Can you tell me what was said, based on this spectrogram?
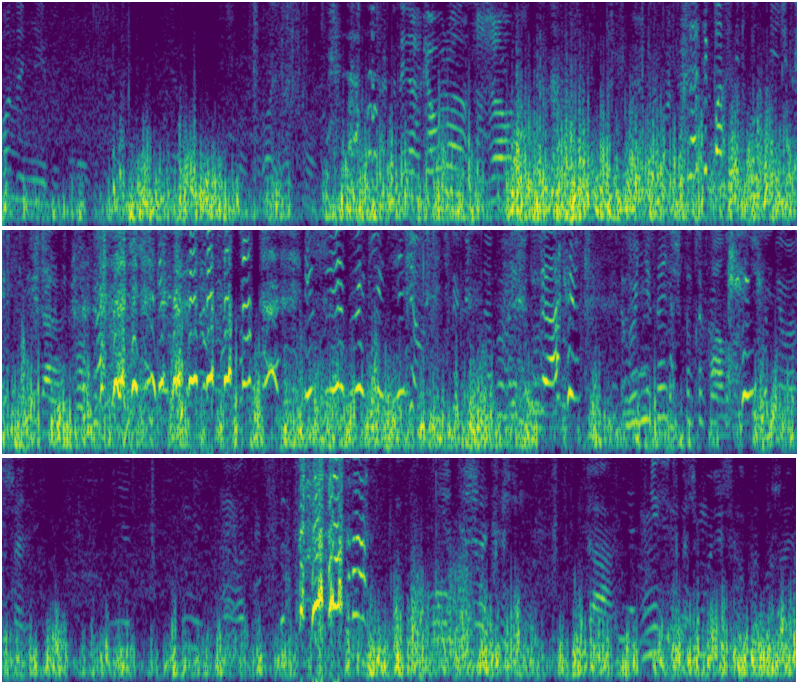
Вон они идут. А когда я же говорю, она сажала. Кстати, пахнет клубничкой. Да. И свет выключи. Чем водичка Да. Вы не знаете, что такое клубничка мне лошадь? Да. Мне почему решил подложить.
